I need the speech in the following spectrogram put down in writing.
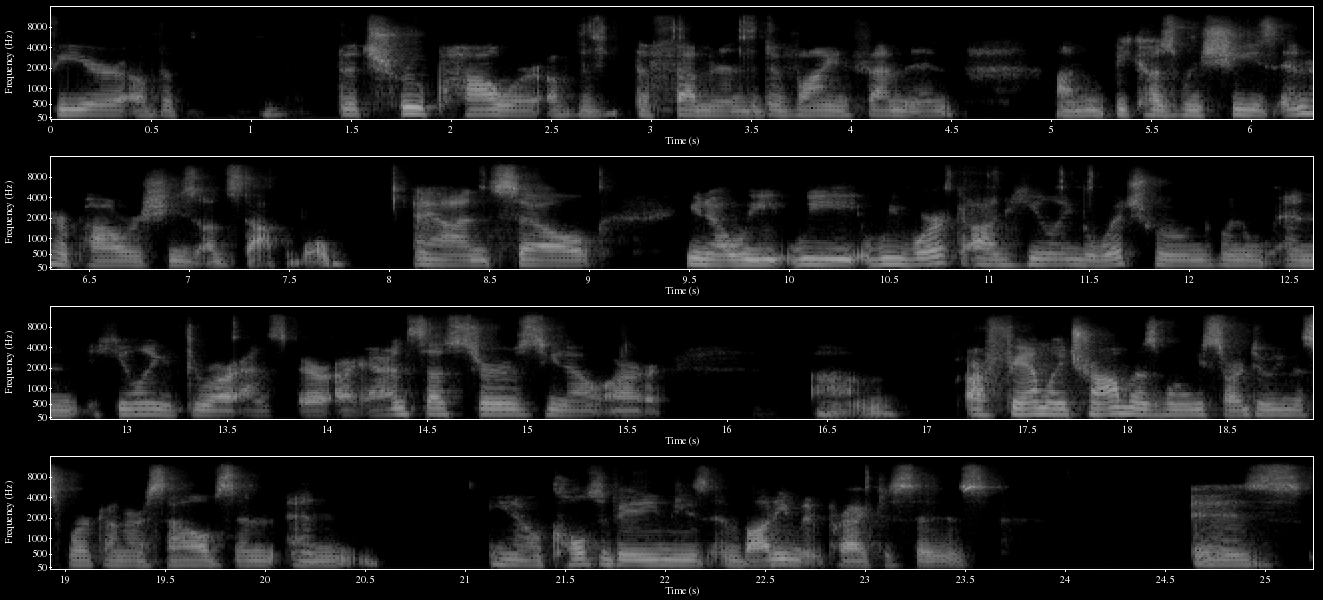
fear of the the true power of the, the feminine the divine feminine um, because when she's in her power she's unstoppable. And so you know we we we work on healing the witch wound when and healing through our our ancestors you know our um, our family traumas when we start doing this work on ourselves and and you know cultivating these embodiment practices is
